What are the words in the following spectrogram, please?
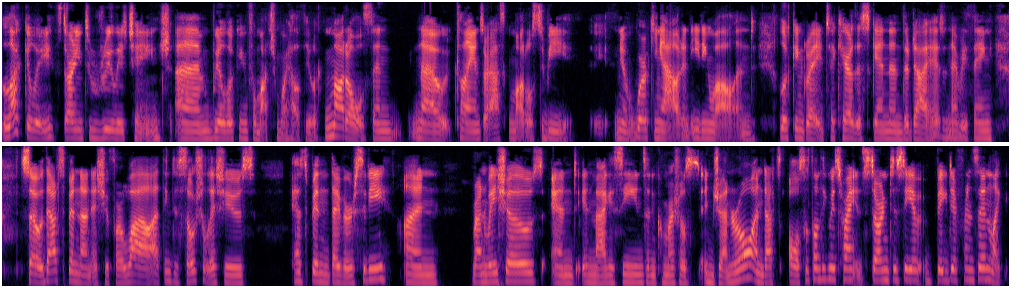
luckily starting to really change. Um, we're looking for much more healthy looking models, and now clients are asking models to be, you know, working out and eating well and looking great, take care of their skin and their diet and everything. So that's been an issue for a while. I think the social issues has been diversity on runway shows and in magazines and commercials in general. And that's also something we're trying starting to see a big difference in. Like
